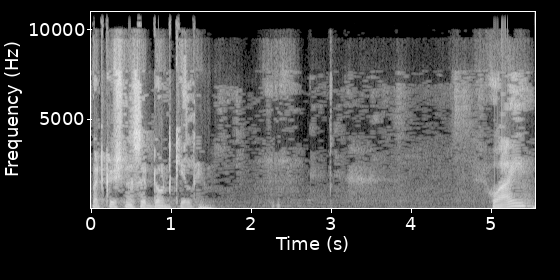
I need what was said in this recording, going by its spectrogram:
But Krishna said, Don't kill him. Why?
